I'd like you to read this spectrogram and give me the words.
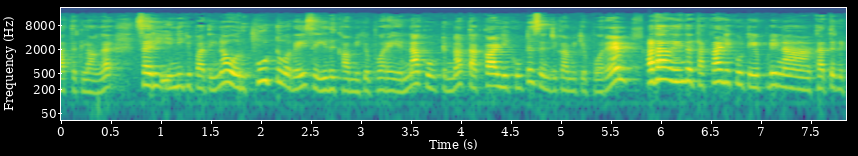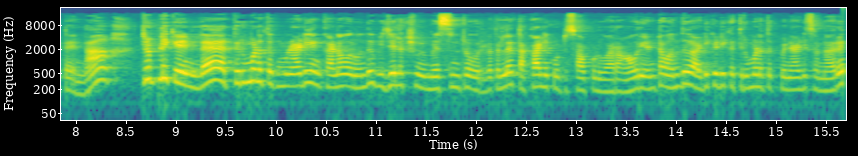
பார்த்துக்கலாங்க. சரி இன்னைக்கு பார்த்தீங்கன்னா ஒரு கூட்டு வகை செய்து காமிக்க போகிறேன் என்ன கூட்டுன்னா தக்காளி கூட்டு செஞ்சு காமிக்க போகிறேன் அதாவது இந்த தக்காளி கூட்டு எப்படி நான் கற்றுக்கிட்டேன்னா ட்ரிப்ளிகேனில் திருமணத்துக்கு முன்னாடி என் கணவர் வந்து விஜயலட்சுமி மெஸ்ன்ற ஒரு இடத்துல தக்காளி கூட்டு சாப்பிடுவாராம். அவர் என்கிட்ட வந்து அடிக்கடிக்க திருமணத்துக்கு பின்னாடி சொன்னார்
